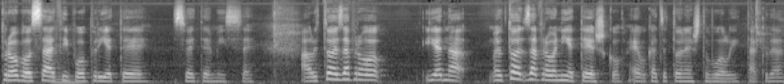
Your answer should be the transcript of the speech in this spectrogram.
probao sat i po prije te sve te mise. Ali to je zapravo jedna to zapravo nije teško, evo kad se to nešto voli, tako da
